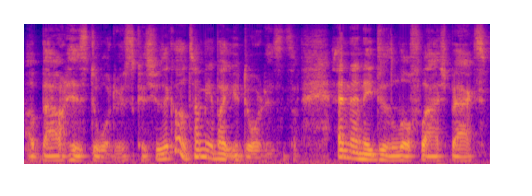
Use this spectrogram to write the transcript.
about his daughters because she was like, "Oh, tell me about your daughters and stuff." And then they do the little flashbacks.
